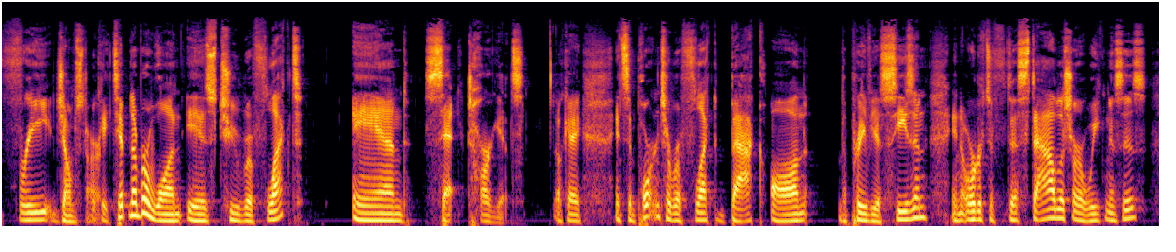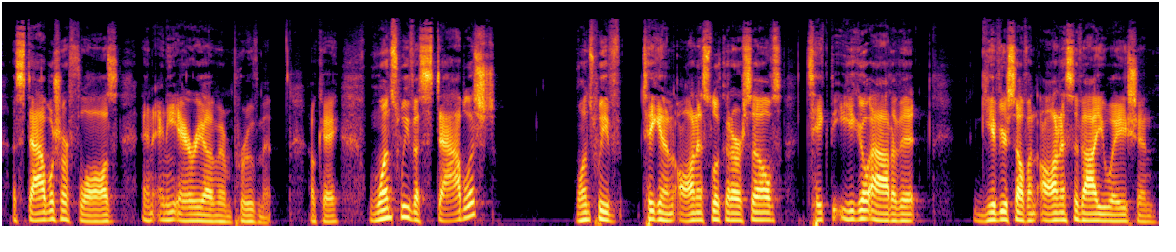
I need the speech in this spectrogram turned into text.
free jumpstart. Okay, tip number one is to reflect and set targets. Okay, it's important to reflect back on the previous season in order to establish our weaknesses, establish our flaws, and any area of improvement. Okay, once we've established, once we've taken an honest look at ourselves, take the ego out of it, give yourself an honest evaluation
